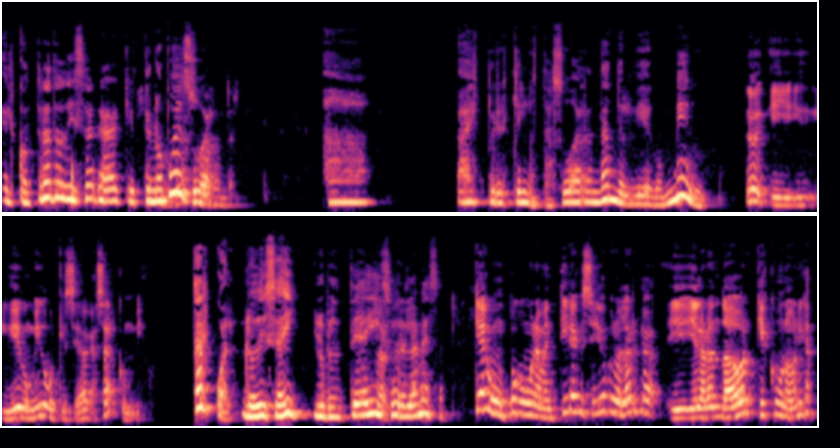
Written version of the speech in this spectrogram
el contrato dice acá que usted no puede subarrendar. Ah, ay, pero es que él no está subarrendando, él vive conmigo. ¿no? Y, y- y vive conmigo porque se va a casar conmigo. Tal cual, lo dice ahí, lo plantea ahí Claro. sobre la mesa. Queda como un poco como una mentira, qué sé yo, pero larga. Y, y el arrendador, que es como una única,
